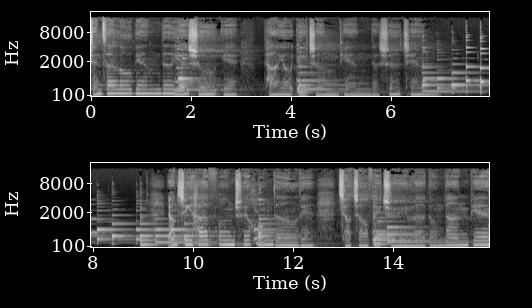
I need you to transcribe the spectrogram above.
牵在路边的椰树叶，它有一整天的时间。扬起海风吹红的脸，悄悄飞去了东南边。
